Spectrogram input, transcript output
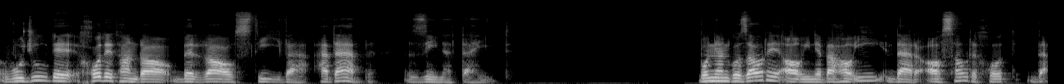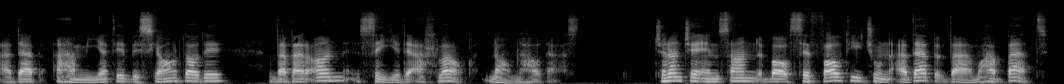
وجود خودتان را به راستی و ادب زینت دهید. بنیانگذار آین بهایی در آثار خود به ادب اهمیت بسیار داده و بر آن سید اخلاق نام نهاده است. چنانچه انسان با صفاتی چون ادب و محبت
